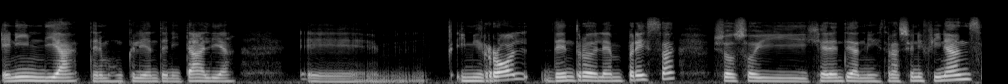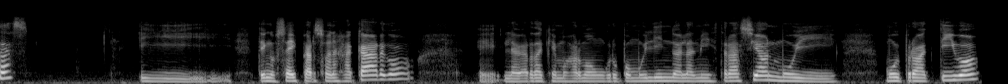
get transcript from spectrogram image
en India, tenemos un cliente en Italia. Y mi rol dentro de la empresa, yo soy gerente de administración y finanzas y tengo seis personas a cargo. Eh, la verdad que hemos armado un grupo muy lindo en la administración, muy, muy proactivo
